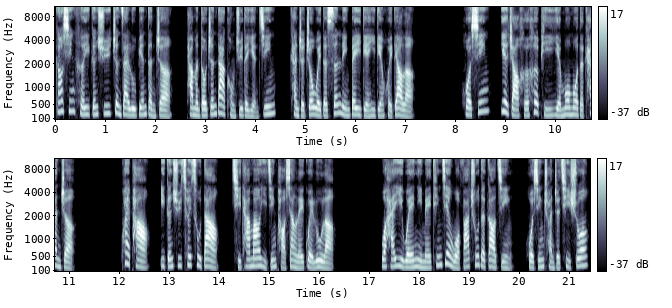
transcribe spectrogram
高星和一根须正在路边等着。他们都睁大恐惧的眼睛，看着周围的森林被一点一点毁掉了。火星、叶爪和褐皮也默默的看着。快跑！一根须催促道。其他猫已经跑向雷鬼路了。我还以为你没听见我发出的告警。火星喘着气说：“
